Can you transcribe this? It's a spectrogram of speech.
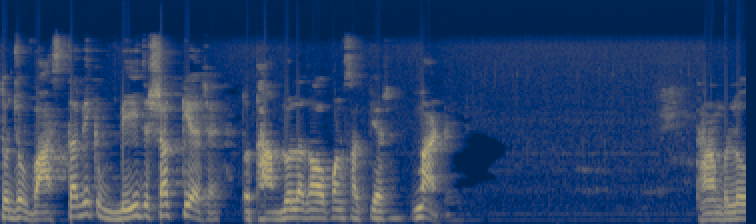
તો જો વાસ્તવિક બીજ શક્ય છે, તો થાંભલો લગાવવો પણ શક્ય છે. માટે થાંભલો,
